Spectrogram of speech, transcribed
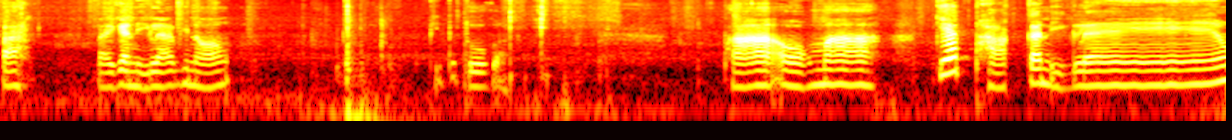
ไปไปกันอีกแล้วพี่น้องปิดประตูก่อน พาออกมาเก็บผักกันอีกแล้ว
